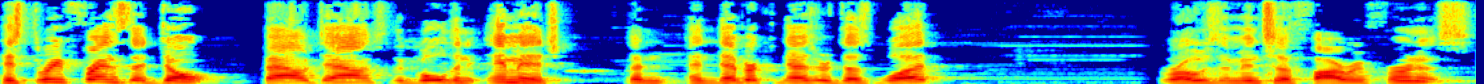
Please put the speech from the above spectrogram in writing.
His three friends that don't bow down to the golden image. And Nebuchadnezzar does what? Throws him into a fiery furnace.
